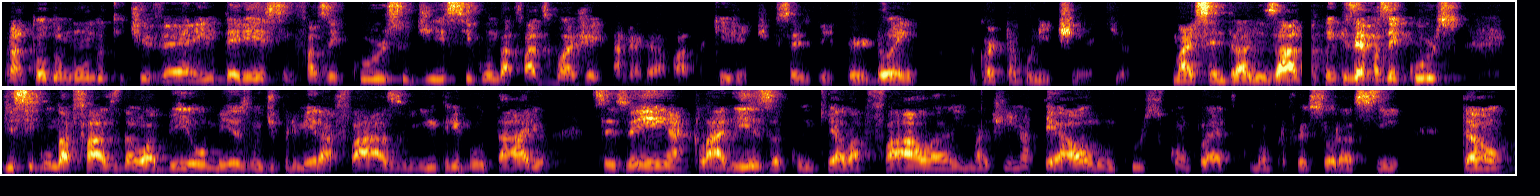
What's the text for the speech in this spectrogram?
para todo mundo que tiver interesse em fazer curso de segunda fase. Vou ajeitar minha gravata aqui, gente, que vocês me perdoem. Agora está bonitinho aqui, ó. mais centralizado. Quem quiser fazer curso de segunda fase da OAB ou mesmo de primeira fase em tributário, vocês veem a clareza com que ela fala. Imagina ter aula, um curso completo com uma professora assim. Então,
